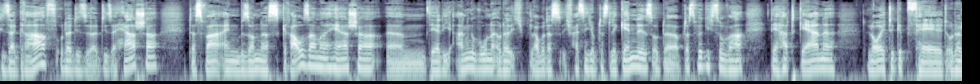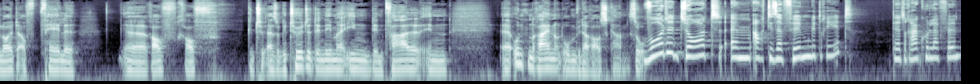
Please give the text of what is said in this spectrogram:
dieser Graf oder dieser, dieser Herrscher. Das war ein besonders grausamer Herrscher, ähm, der die Angewohner, oder ich glaube, dass, ich weiß nicht, ob das Legende ist oder ob das wirklich so war, der hat gerne Leute gepfählt oder Leute auf Pfähle äh, rauf, rauf getö also getötet, indem er ihnen den Pfahl in äh, unten rein und oben wieder rauskam. So. Wurde dort ähm, auch dieser Film gedreht? Der Dracula-Film?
